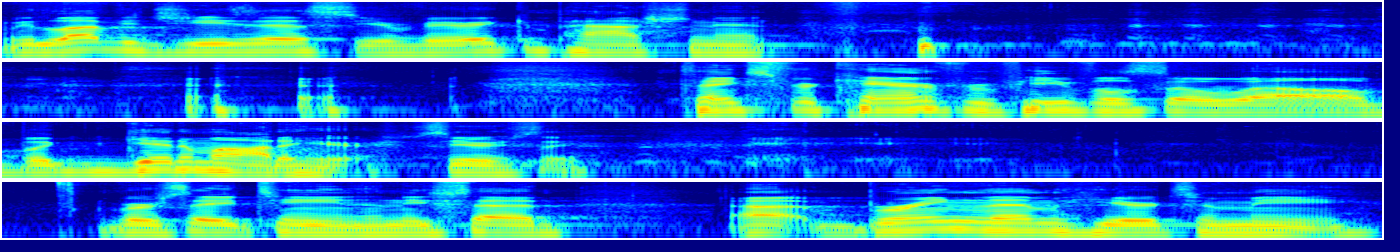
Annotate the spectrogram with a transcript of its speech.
We love you, Jesus. You're very compassionate. Thanks for caring for people so well, but get them out of here, seriously. Verse 18, and he said, uh, Bring them here to me.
